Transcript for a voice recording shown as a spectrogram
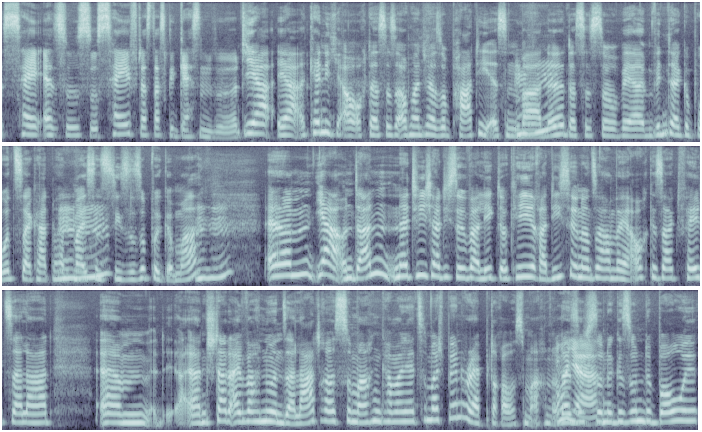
safe, also so safe, dass das gegessen wird. Ja, ja, kenne ich auch, dass es auch manchmal so Partyessen mhm. war. Ne? Das ist so, wer im Winter Geburtstag hat, hat mhm. meistens diese Suppe gemacht. Mhm. Ähm, ja, und dann natürlich hatte ich so überlegt, okay, Radieschen und so haben wir ja auch gesagt, Feldsalat. Ähm, anstatt einfach nur einen Salat draus zu machen, kann man ja zum Beispiel einen Wrap draus machen. Oder oh ja. sich so eine gesunde Bowl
